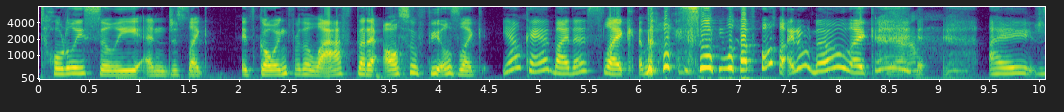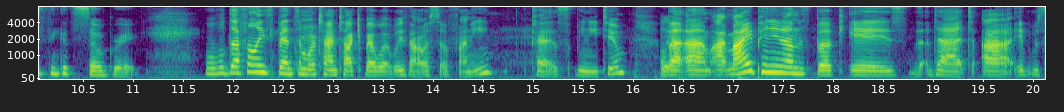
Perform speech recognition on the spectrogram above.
totally silly and just like it's going for the laugh but it also feels like yeah okay i buy this. Like on some level i don't know. Like Yeah. i just think it's so great. Well, we'll definitely spend some more time talking about what we thought was so funny because we need to. Oh, but um, I, my opinion on this book is th- that uh, it was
